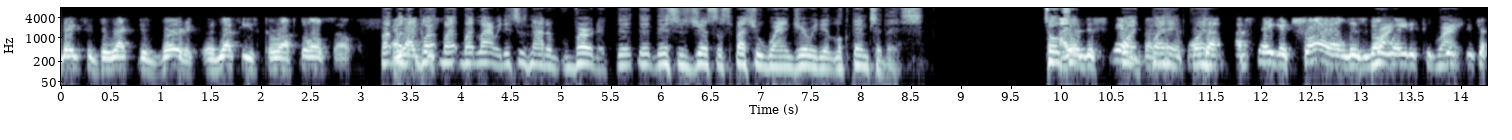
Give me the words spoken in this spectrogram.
makes a directed verdict unless he's corrupt also. But but, like but, but, but Larry, this is not a verdict. Th- th- This is just a special grand jury that looked into this. So, I so, understand. Go, go ahead, go ahead. I'm saying a trial, there's no Right, way to convict right, the judge.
